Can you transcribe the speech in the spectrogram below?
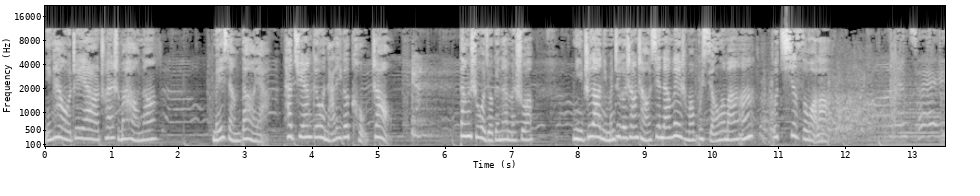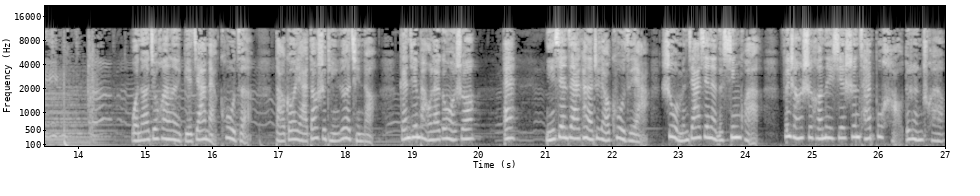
您看我这样穿什么好呢？”没想到呀，他居然给我拿了一个口罩。当时我就跟他们说：“你知道你们这个商场现在为什么不行了吗？啊，都气死我了！”我呢就换了别家买裤子。导购呀倒是挺热情的，赶紧跑过来跟我说：“哎，您现在看的这条裤子呀，是我们家现在的新款，非常适合那些身材不好的人穿。”啊，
